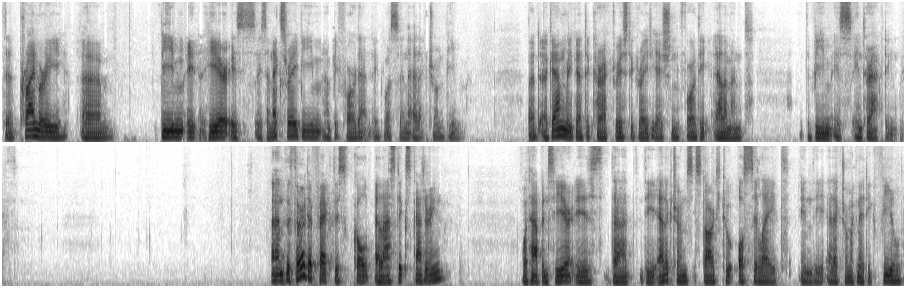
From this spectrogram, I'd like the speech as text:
the primary um, beam here is, is an X-ray beam, and before that it was an electron beam. But again, we get the characteristic radiation for the element the beam is interacting with. And the third effect is called elastic scattering. What happens here is that the electrons start to oscillate in the electromagnetic field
